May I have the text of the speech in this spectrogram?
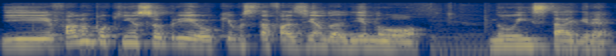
E fala um pouquinho sobre o que você está fazendo ali no, no Instagram.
